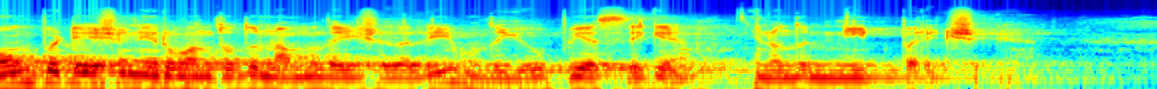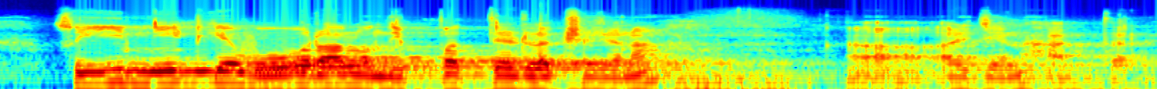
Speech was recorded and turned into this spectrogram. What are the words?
ಕಾಂಪಿಟೇಷನ್ ಇರುವಂಥದ್ದು ನಮ್ಮ ದೇಶದಲ್ಲಿ ಒಂದು ಯು ಪಿ ಎಸ್ ಸಿಗೆ ಇನ್ನೊಂದು ನೀಟ್ ಪರೀಕ್ಷೆಗೆ. ಸೊ ಈ ನೀಟ್ಗೆ ಓವರಾಲ್ ಒಂದು ಇಪ್ಪತ್ತೆರಡು ಲಕ್ಷ ಜನ ಅರ್ಜಿಯನ್ನು ಹಾಕ್ತಾರೆ.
